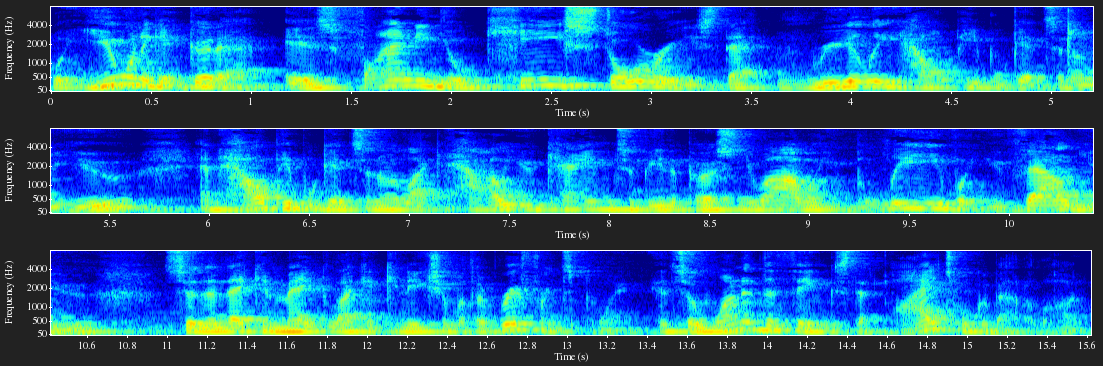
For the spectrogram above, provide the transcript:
What you want to get good at is finding your key stories that really help people get to know you and help people get to know like how you came to be the person you are, what you believe, what you value, so that they can make like a connection with a reference point. And so one of the things that I talk about a lot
